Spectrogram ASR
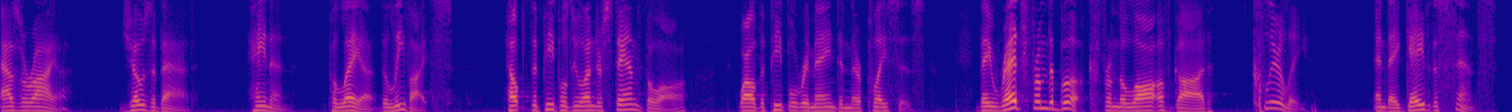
Azariah, Jozabad, Hanan, Pelaiah, the Levites, helped the people to understand the law while the people remained in their places. They read from the book, from the law of God, clearly, and they gave the sense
